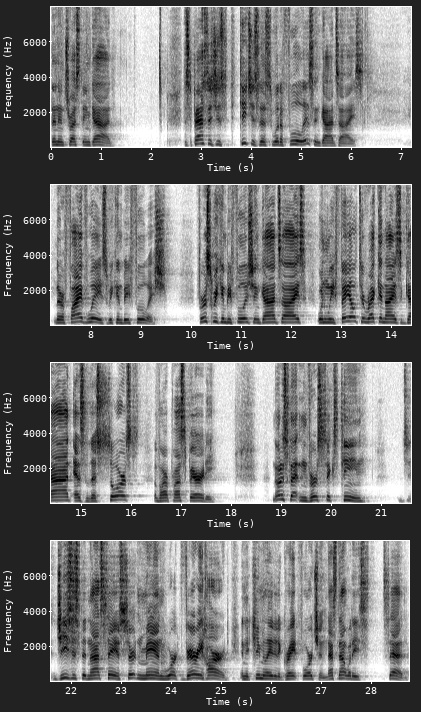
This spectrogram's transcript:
than in trusting God. This passage teaches us what a fool is in God's eyes. There are five ways we can be foolish. First, we can be foolish in God's eyes when we fail to recognize God as the source of our prosperity. Notice that in verse 16, Jesus did not say a certain man worked very hard and accumulated a great fortune. That's not what he said.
